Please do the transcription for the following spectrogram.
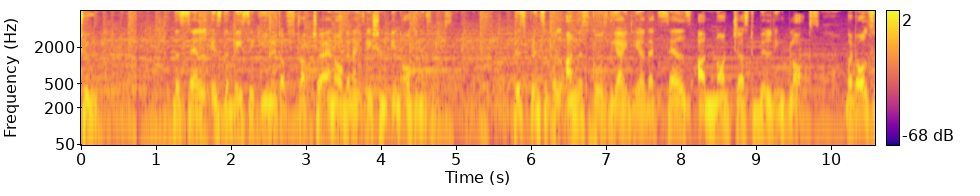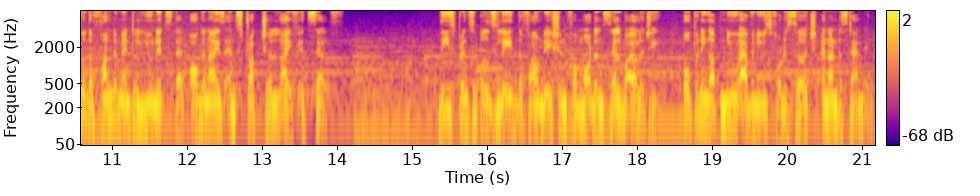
2. The cell is the basic unit of structure and organization in organisms. This principle underscores the idea that cells are not just building blocks, but also the fundamental units that organize and structure life itself. These principles laid the foundation for modern cell biology, opening up new avenues for research and understanding.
